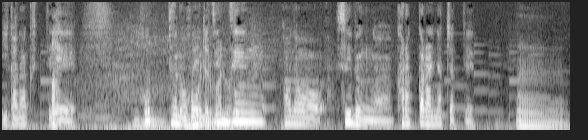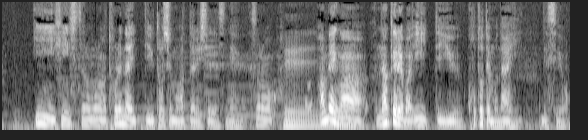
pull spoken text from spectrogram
いかなくてホップの方5メートに全然ねあの水分がカラッカラになっちゃってうん。いい品質のものが取れないっていう年もあったりしてですね。その雨がなければいいっていうことでもないんですよ。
